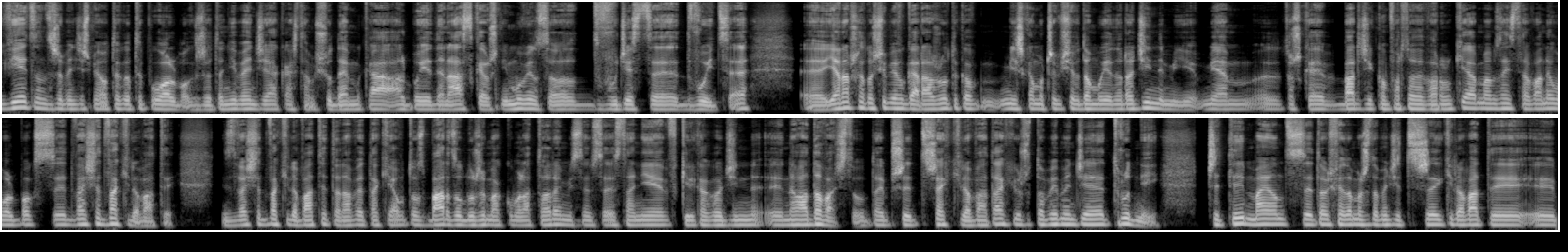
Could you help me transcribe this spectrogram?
wiedząc, że będziesz miał tego typu wallbox, że to nie będzie jakaś tam siódemka albo jedenastka, już nie mówiąc o 22, e, ja na przykład u siebie w garażu, tylko mieszkam oczywiście w domu jednorodzinnym i miałem troszkę bardziej komfortowe warunki, a mam zainstalowany wallbox 22 kW. Więc 22 kW to nawet takie auto z bardzo dużym akumulatorem jestem sobie w stanie w kilka godzin godzin y, naładować. To tutaj przy 3 kW już tobie będzie trudniej. Czy ty, mając tą świadomość, że to będzie 3 kW, y,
